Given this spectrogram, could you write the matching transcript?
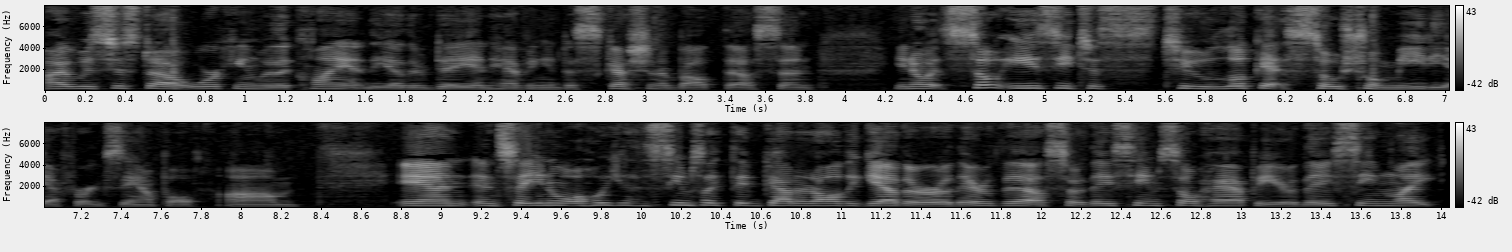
I was just uh, working with a client the other day and having a discussion about this, and you know, it's so easy to to look at social media, for example, um, and and say, you know, oh, yeah, it seems like they've got it all together, or they're this, or they seem so happy, or they seem like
